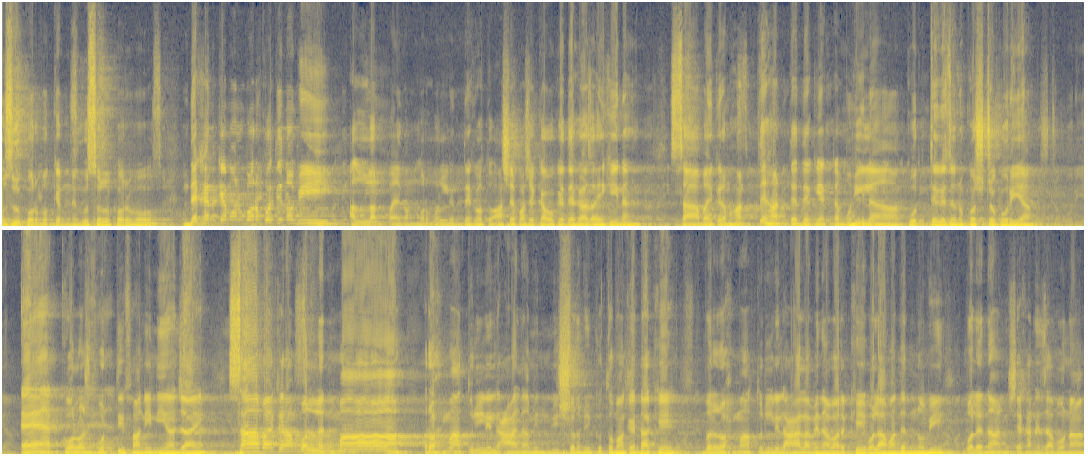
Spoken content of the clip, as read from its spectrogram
অজু করব, কেমনি গোসল করব। দেখেন কেমন বরকতি নবী। আল্লাহ পয়গম্বর বললেন, দেখো তো, আশেপাশে কাউকে দেখা যায় কি না সাহাবাইকেরাম হাঁটতে হাঁটতে দেখি একটা মহিলা থেকে যেন কষ্ট করিয়া এক কলস ভর্তি ফানি নিয়ে যায়। সাহাবাইকেরাম বললেন, মা রহমাতুল্লিল আলামিন বিশ্বনবীকে তোমাকে ডাকে। বলে রহমাতুল্লিল আলামিন আবার কে? বলে, আমাদের নবী। বলে, না, আমি সেখানে যাব না।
